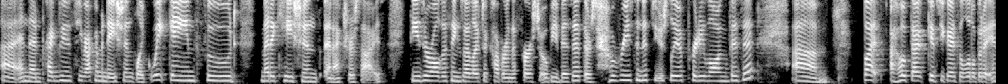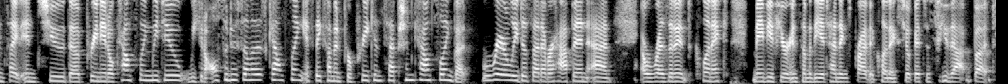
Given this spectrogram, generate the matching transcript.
Uh, and then pregnancy recommendations like weight gain, food, medications, and exercise. These are all the things I like to cover in the first OB visit. There's a reason it's usually a pretty long visit. Um, but I hope that gives you guys a little bit of insight into the prenatal counseling we do. We can also do some of this counseling if they come in for preconception counseling, but rarely does that ever happen at a resident clinic. Maybe if you're in some of the attendings private clinics, you'll get to see that. But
